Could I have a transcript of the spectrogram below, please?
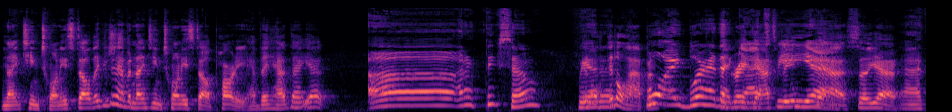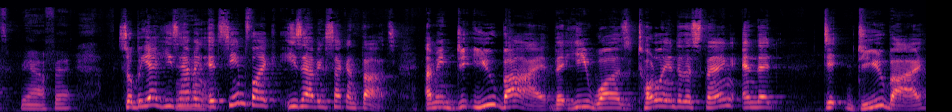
1920 style. They could just have a 1920 style party. Have they had that yet? Uh, I don't think so. We It'll, had a- it'll happen. Well, I, Blair had the that Great Gatsby. Gatsby. Yeah. So yeah. That's the outfit. So, but yeah, he's having. It seems like he's having second thoughts. I mean, do you buy that he was totally into this thing, and that do, do you buy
